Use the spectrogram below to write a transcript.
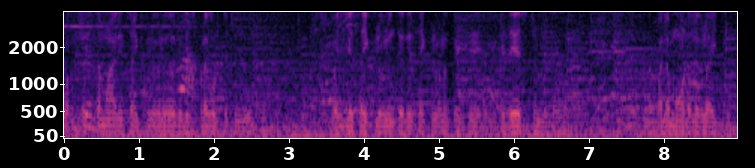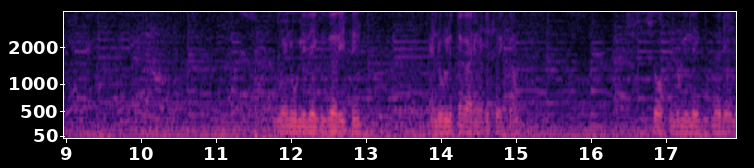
കുറച്ച് ഇഷ്ടമായി സൈക്കിളുകൾ ഒരു ഡിസ്പ്ലേ കൊടുത്തിട്ടുണ്ട്. വലിയ സൈക്കിളുകളും ചെറിയ സൈക്കിളുകളൊക്കെ ആയിട്ട് യഥേഷ്ടമുണ്ട് അവിടെ പല മോഡലുകളായിട്ട്. അതിന്റെ ഉള്ളിലേക്ക് കയറിയിട്ട് അതിന്റെ ഉള്ളിലത്തെ കാര്യങ്ങളൊക്കെ ചോദിക്കാം. ഷോപ്പിന്റെ ഉള്ളിലേക്ക് കയറിയാൽ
